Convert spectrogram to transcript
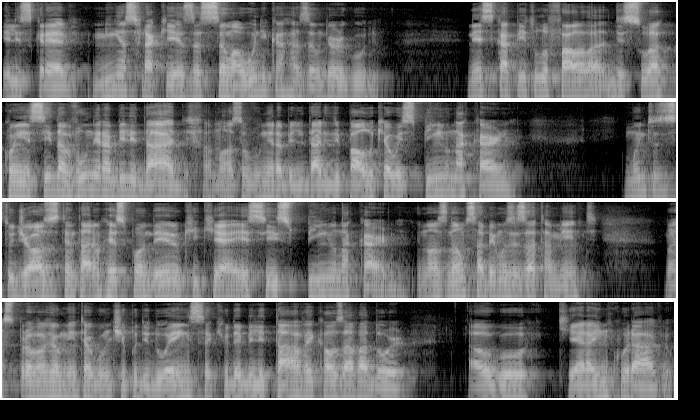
Ele escreve: Minhas fraquezas são a única razão de orgulho. Nesse capítulo fala de sua conhecida vulnerabilidade, famosa vulnerabilidade de Paulo, que é o espinho na carne. Muitos estudiosos tentaram responder o que é esse espinho na carne, e nós não sabemos exatamente, mas provavelmente algum tipo de doença que o debilitava e causava dor, algo que era incurável.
